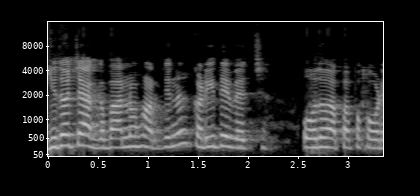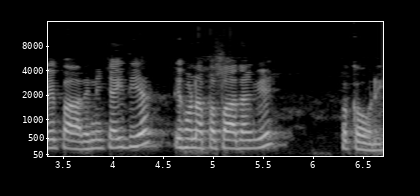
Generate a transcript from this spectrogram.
ਜਦੋਂ ਝੱਗ ਬਾਨੋਂ ਹਟ ਜੇ ਨਾ ਕੜੀ ਦੇ ਵਿੱਚ, ਉਦੋਂ ਆਪਾਂ ਪਕੌੜੇ ਪਾ ਦੇਣੇ ਚਾਹੀਦੇ ਆ ਤੇ ਹੁਣ ਆਪਾਂ ਪਾ ਦਾਂਗੇ ਪਕੌੜੇ।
